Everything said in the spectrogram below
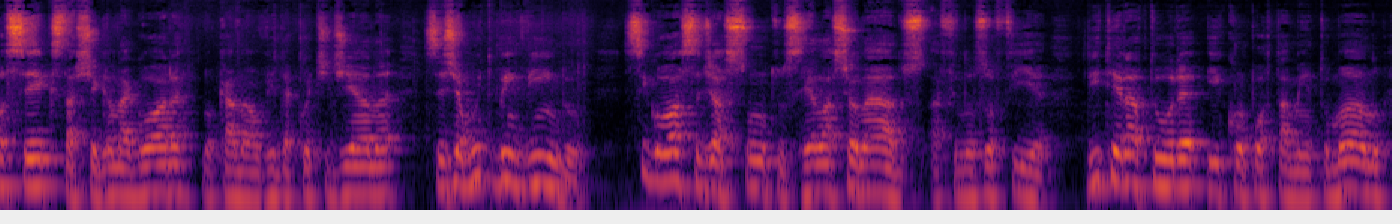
Você que está chegando agora no canal Vida Cotidiana, seja muito bem-vindo. Se gosta de assuntos relacionados à filosofia, literatura e comportamento humano,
